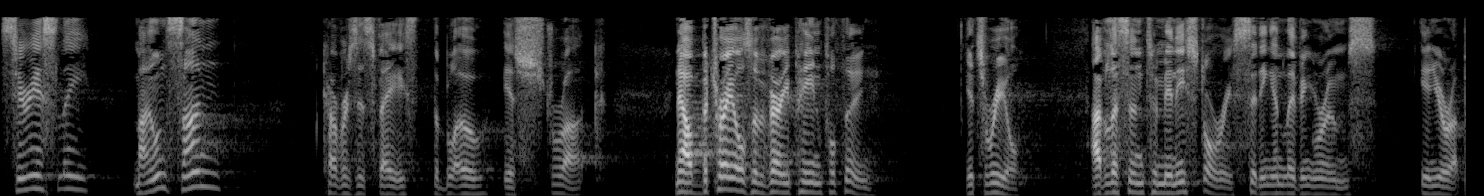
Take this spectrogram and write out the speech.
Seriously? My own son? covers his face. The blow is struck. Now, betrayal is a very painful thing. It's real. I've listened to many stories sitting in living rooms in Europe.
